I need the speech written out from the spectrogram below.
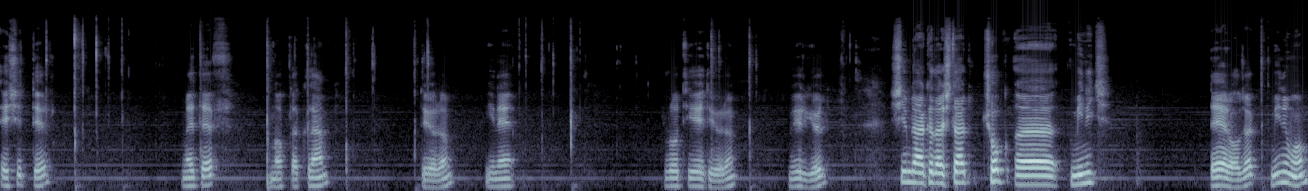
Eşittir. metf nokta clamp diyorum. Yine rotiye diyorum. Virgül. Şimdi arkadaşlar çok e, minik değer olacak. Minimum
